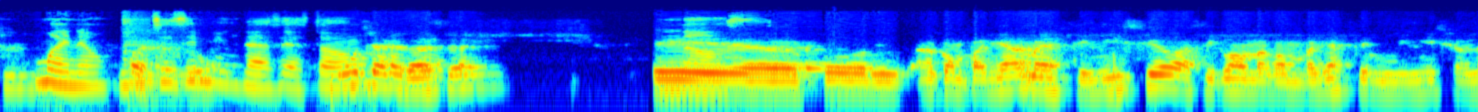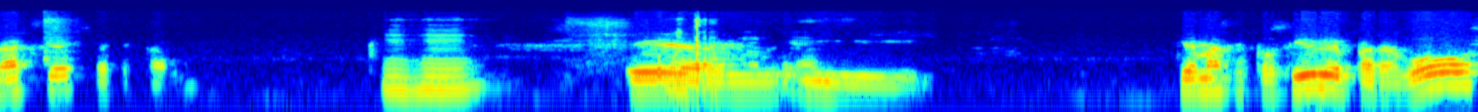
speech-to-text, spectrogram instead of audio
Bueno, muchísimas gracias, Tom. Muchas gracias eh, por acompañarme en este inicio, así como me acompañaste en mi inicio en Access, ya que estamos. Em, y qué más es posible para vos,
